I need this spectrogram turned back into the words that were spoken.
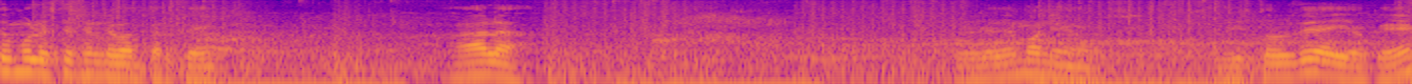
Te molestes en levantarte. ¡Hala! ¿Pero qué demonios? ¿Salís todos de ahí o qué?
